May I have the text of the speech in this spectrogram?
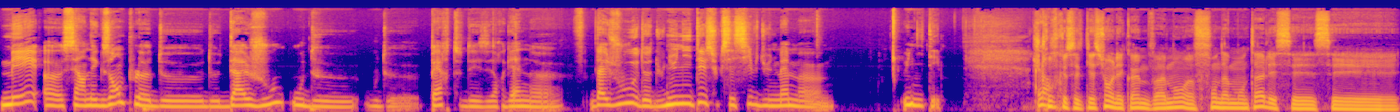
Mais euh, c'est un exemple de d'ajout ou de ou de perte des organes, euh, d'ajout d'une unité successive d'une même unité. Je trouve que cette question, elle est quand même vraiment euh, fondamentale et c'est c'est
